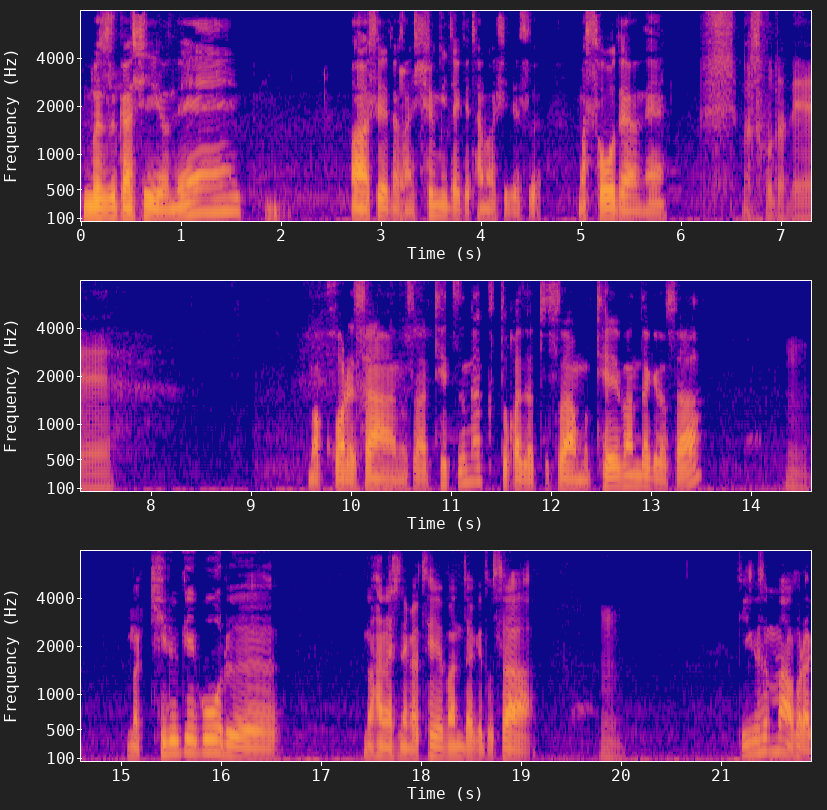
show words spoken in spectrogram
難しいよね。ああ、セイタさん、趣味だけ楽しいです。まあそうだよね。まあそうだね。まあこれさ、あのさ、哲学とかだとさ、もう定番だけどさ、うん。まあキルケゴールの話なんか定番だけどさ、うん。結局さまあほら、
